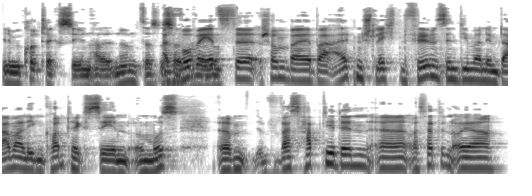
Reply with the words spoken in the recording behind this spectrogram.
in dem Kontext sehen halt. Ne? Das ist Also halt wo wir also- jetzt äh, schon bei, bei alten, schlechten Filmen sind, die man im damaligen Kontext sehen äh, muss, ähm, was habt ihr denn, äh, was hat denn euer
